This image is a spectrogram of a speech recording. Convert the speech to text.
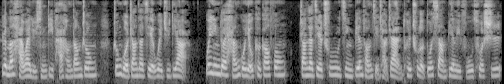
热门海外旅行地排行当中，中国张家界位居第二。为应对韩国游客高峰，张家界出入境边防检查站推出了多项便利服务措施，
